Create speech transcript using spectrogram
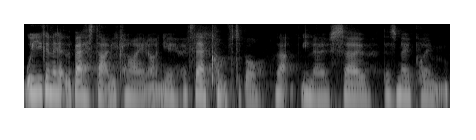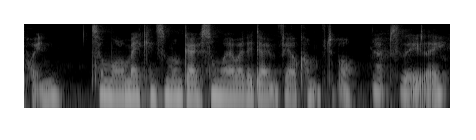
well you're going to get the best out of your client aren't you if they're comfortable that you know so there's no point in putting someone or making someone go somewhere where they don't feel comfortable absolutely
